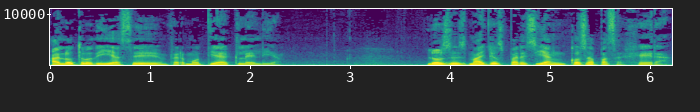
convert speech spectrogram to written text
Al otro día se enfermó tía Clelia. Los desmayos parecían cosa pasajera,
